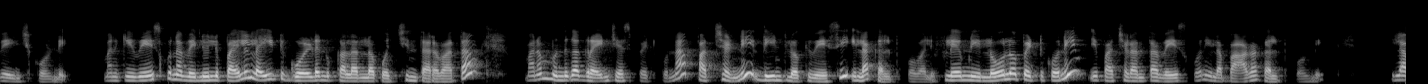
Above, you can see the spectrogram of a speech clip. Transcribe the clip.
వేయించుకోండి. మనకి వేసుకున్న వెల్లుల్లిపాయలు లైట్ గోల్డెన్ కలర్లోకి వచ్చిన తర్వాత మనం ముందుగా గ్రైండ్ చేసి పెట్టుకున్న పచ్చడిని దీంట్లోకి వేసి ఇలా కలుపుకోవాలి. ఫ్లేమ్ని లోలో పెట్టుకొని ఈ పచ్చడి అంతా వేసుకొని ఇలా బాగా కలుపుకోండి. ఇలా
